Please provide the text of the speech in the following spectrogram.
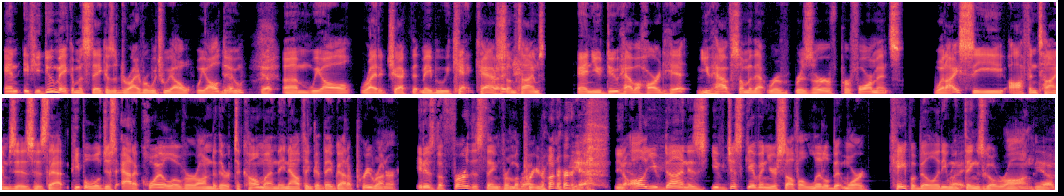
And if you do make a mistake as a driver, which we all we all do, Yep. um, we all write a check that maybe we can't cash Right. sometimes, and you do have a hard hit, you have some of that re- reserve performance. What I see oftentimes is is that people will just add a coilover onto their Tacoma, and they now think that they've got a pre-runner. It is the furthest thing from a Right. pre-runner. Yeah. You know, Yeah. all you've done is you've just given yourself a little bit more capability when Right. things go wrong. Yeah.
